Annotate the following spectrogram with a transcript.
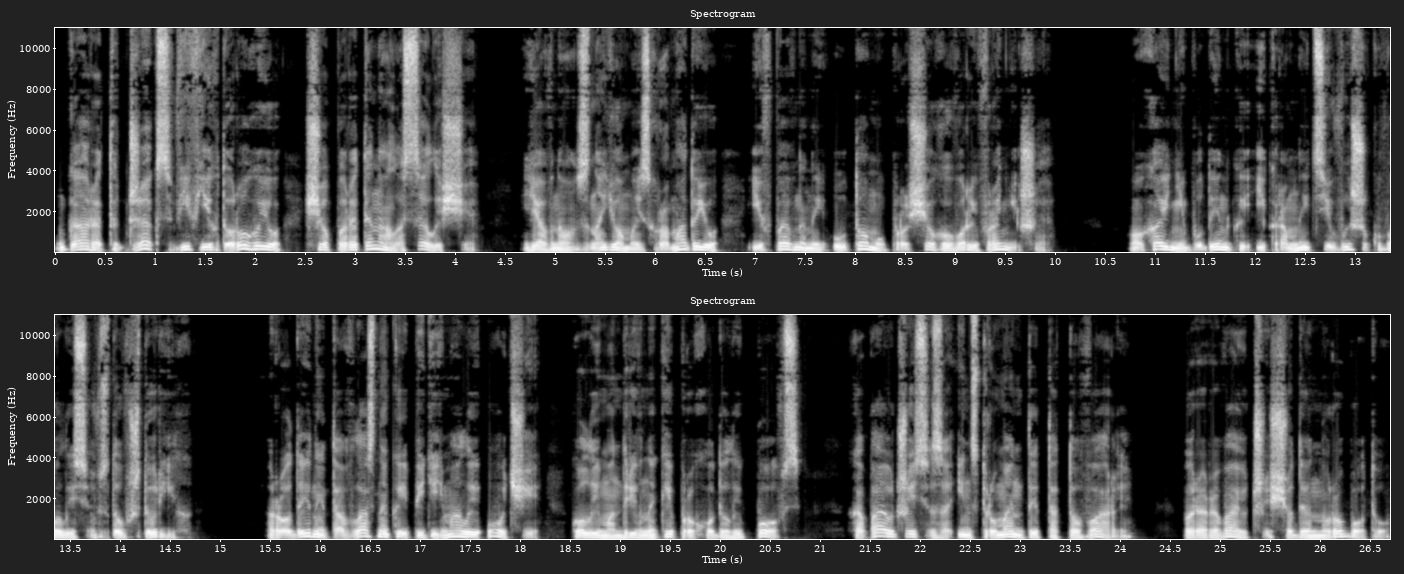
Гарет Джекс вів їх дорогою, що перетинала селище, явно знайомий з громадою і впевнений у тому, про що говорив раніше. Охайні будинки і крамниці вишукувались вздовж доріг. Родини та власники підіймали очі, коли мандрівники проходили повз, хапаючись за інструменти та товари, перериваючи щоденну роботу.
